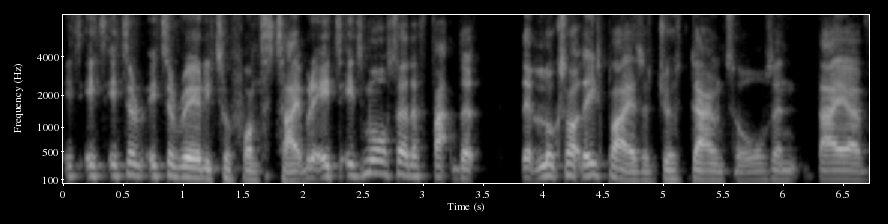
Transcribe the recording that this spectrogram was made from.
it's it's it's a it's a really tough one to take, but it's it's more so the fact that it looks like these players are just down tools and they have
